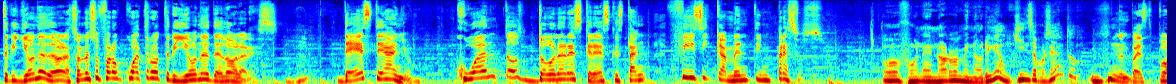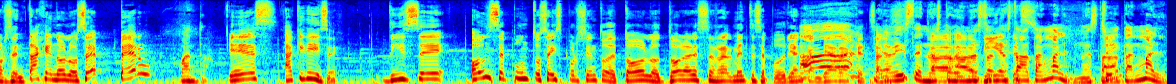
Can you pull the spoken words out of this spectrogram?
trillones de dólares, solo eso fueron 4 trillones de dólares de este año. ¿Cuántos dólares crees que están físicamente impresos? Uf, una enorme minoría, un 15%. Pues porcentaje no lo sé, pero ¿Cuánto? es, aquí dice, dice 11.6% de todos los dólares realmente se podrían cambiar Ah, a quetzales. Ya viste, no, a- estoy- a no está- no billetes. estaba tan mal, no estaba Sí. tan mal.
